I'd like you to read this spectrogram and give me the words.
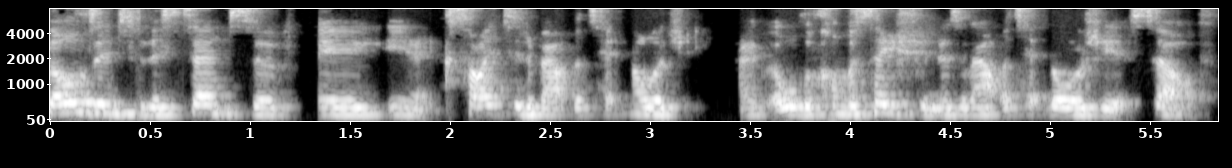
lulled into this sense of being you know, excited about the technology. Right? All the conversation is about the technology itself.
